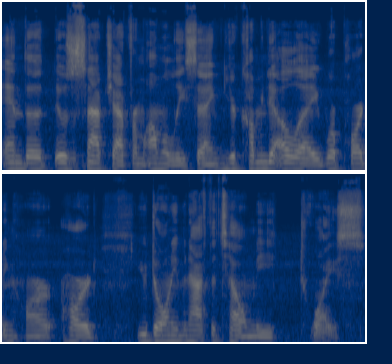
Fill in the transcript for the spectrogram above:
And the it was a Snapchat from Amelie saying, "You're coming to LA. We're partying hard. Hard. You don't even have to tell me twice."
